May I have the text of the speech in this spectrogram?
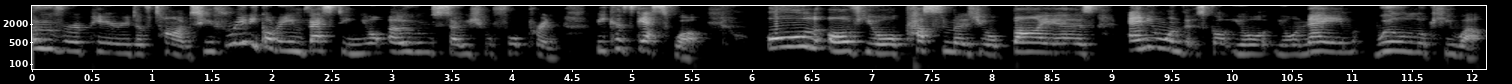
over a period of time. So you've really got to invest in your own social footprint because guess what? All of your customers, your buyers, anyone that's got your, your name will look you up.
